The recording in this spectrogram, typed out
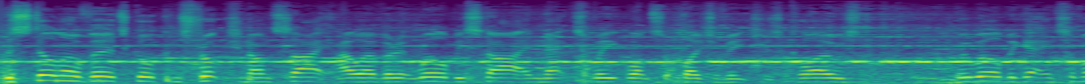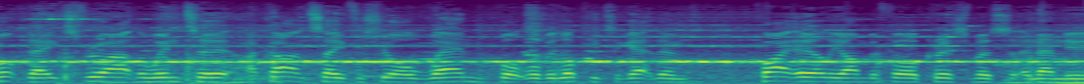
There's still no vertical construction on site, however it will be starting next week once the Pleasure Beach is closed. We will be getting some updates throughout the winter. I can't say for sure when, but we'll be looking to get them quite early on before Christmas and then the,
